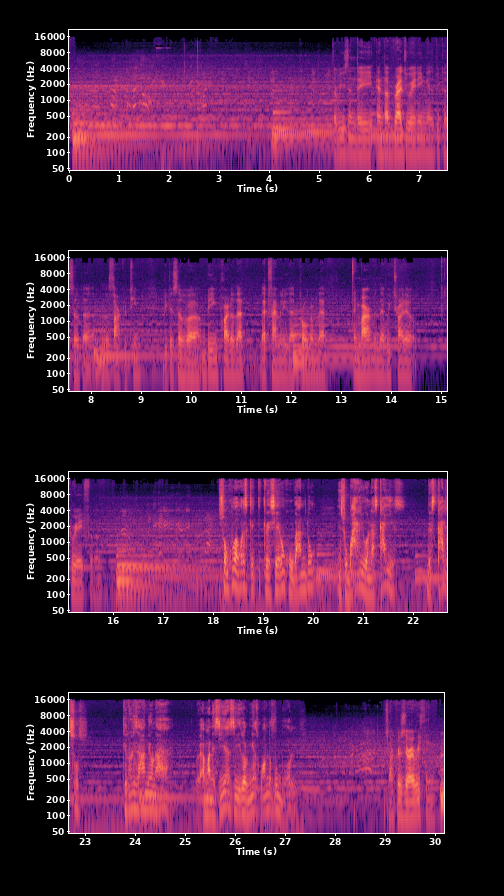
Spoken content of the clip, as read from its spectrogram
Reason they end up graduating is because of the, the soccer team, because of uh, being part of that, that family, that program, that environment that we try to create for them. Son jugadores que, que crecieron jugando en su barrio, en las calles, descalzos, que no les daba miedo nada. Amanecías y dormías jugando fútbol. Soccer is their everything.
